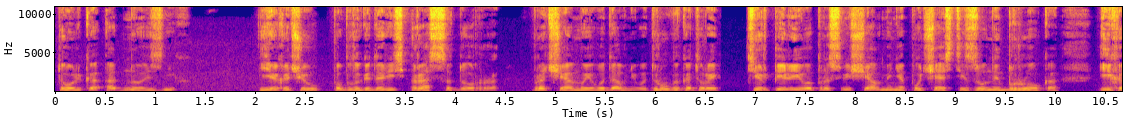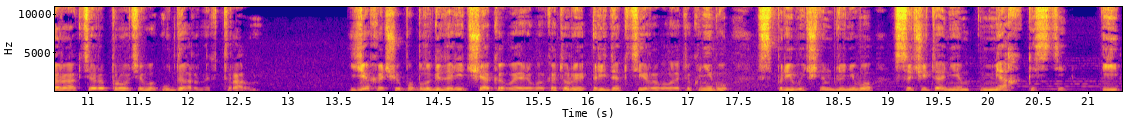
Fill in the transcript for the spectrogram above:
только одно из них. Я хочу поблагодарить Расса Дорра, врача моего давнего друга, который терпеливо просвещал меня по части зоны Брока и характера противоударных травм. Я хочу поблагодарить Чака Верева, который редактировал эту книгу с привычным для него сочетанием мягкости и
